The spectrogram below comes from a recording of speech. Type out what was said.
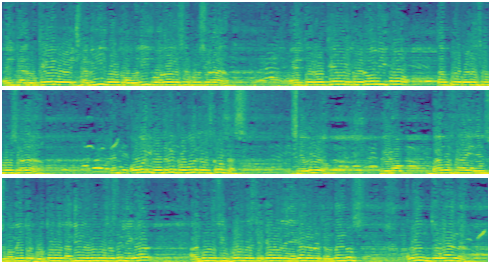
el terruqueo, el chavismo, el comunismo no les ha funcionado. El terruqueo económico tampoco les ha funcionado. Hoy vendrán con otras cosas, seguro. Pero vamos a, en su momento oportuno, también les vamos a hacer llegar algunos informes que acaban de llegar a nuestras manos. ¿Cuánto ganan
